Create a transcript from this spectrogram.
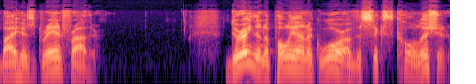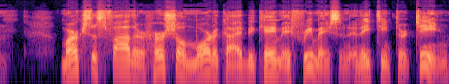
by his grandfather. During the Napoleonic War of the Sixth Coalition, Marx's father, Herschel Mordecai, became a Freemason in 1813,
